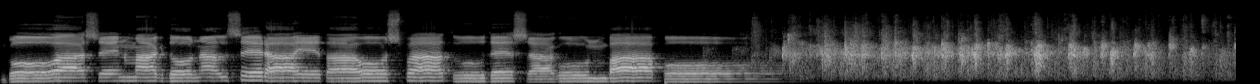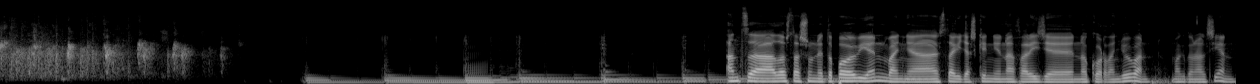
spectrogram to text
Goazen McDonaldsera eta ospatu dezagun bapo. Antza adostasun etopo bebien, baina ez dakit askenien afarize noko ordan joan, McDonaldsien.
